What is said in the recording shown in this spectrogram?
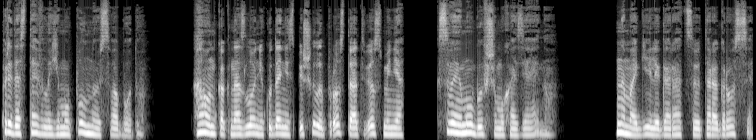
предоставила ему полную свободу. А он, как назло, никуда не спешил и просто отвез меня к своему бывшему хозяину. На могиле Горацию Тарагроссы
